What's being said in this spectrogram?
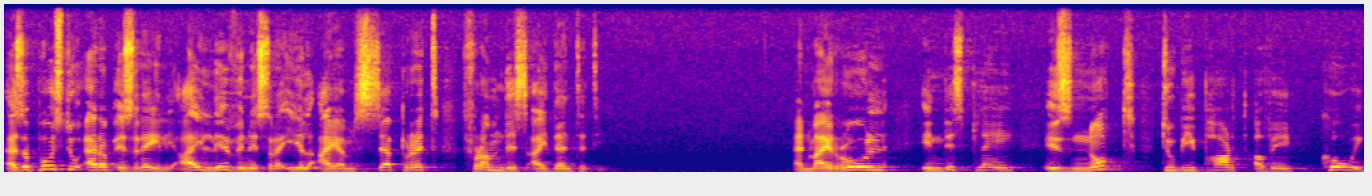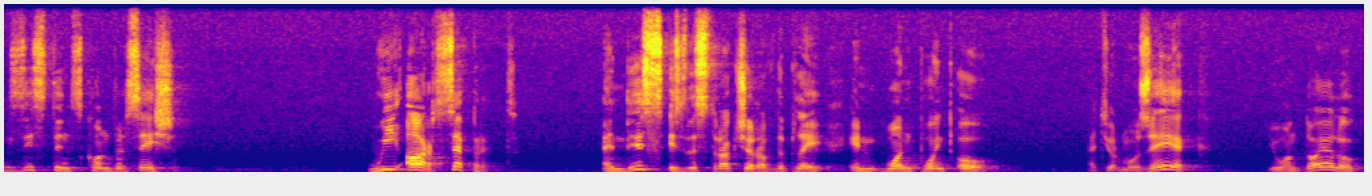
As opposed to Arab Israeli, I live in Israel, I am separate from this identity. And my role in this play is not to be part of a coexistence conversation. We are separate. And this is the structure of the play in 1.0. At your mosaic, you want dialogue.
